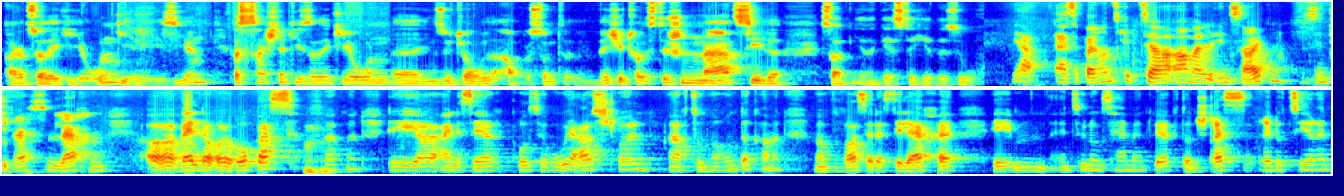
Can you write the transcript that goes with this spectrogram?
Frage zur Region Jenesien. Was zeichnet diese Region äh, in Südtirol aus und äh, welche touristischen Nahziele sollten Ihre Gäste hier besuchen? Ja, also bei uns gibt es ja einmal in Salten, das sind die größten Lärchen, Wälder Europas, mhm. sagt man, die ja eine sehr große Ruhe ausstrahlen, auch zum Herunterkommen. Man weiß ja, dass die Lerche eben entzündungshemmend wirkt und stressreduzierend.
